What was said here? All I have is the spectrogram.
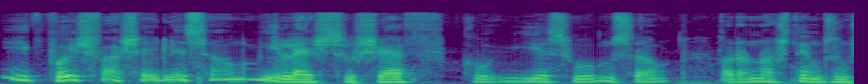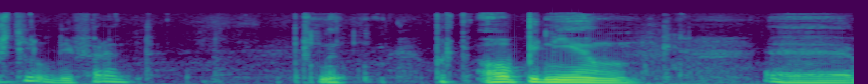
e depois faz a eleição elege-se o chefe e a sua moção. Ora, nós temos um estilo diferente. Porque a opinião, eh,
